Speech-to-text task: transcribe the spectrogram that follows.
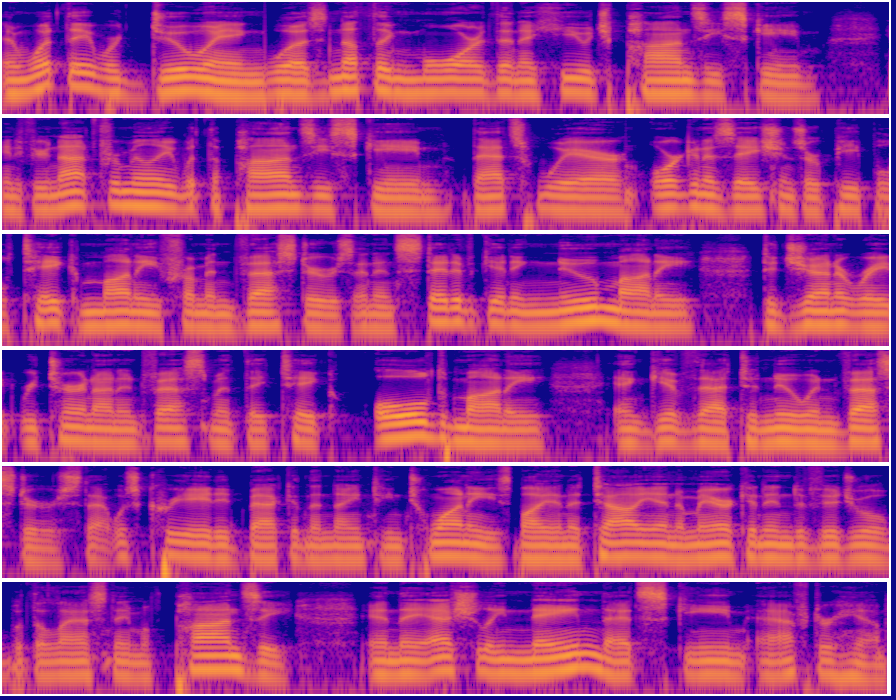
and what they were doing was nothing more than a huge Ponzi scheme. And if you're not familiar with the Ponzi scheme, that's where organizations or people take money from investors, and instead of getting new money to generate return on investment, they take old money and give that to new investors. That was created back in the 1920s by an Italian American individual with the last name of Ponzi, and they actually named that scheme after him.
